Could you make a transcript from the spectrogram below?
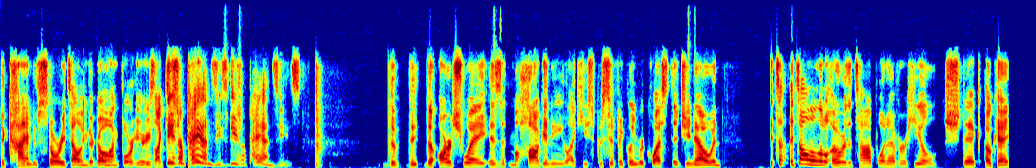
the kind of storytelling they're going for here. He's like, these are pansies, these are pansies. The, the the archway isn't mahogany like he specifically requested, you know, and it's a, it's all a little over the top, whatever heel shtick. Okay,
